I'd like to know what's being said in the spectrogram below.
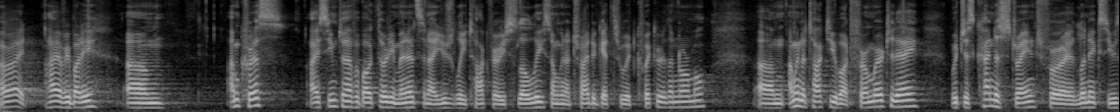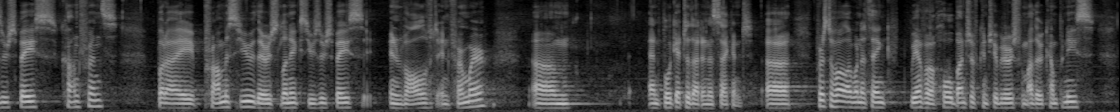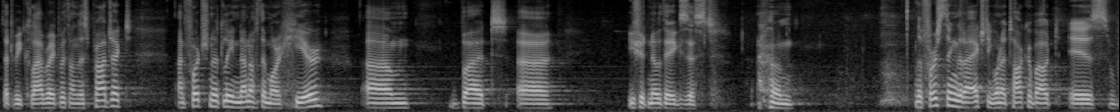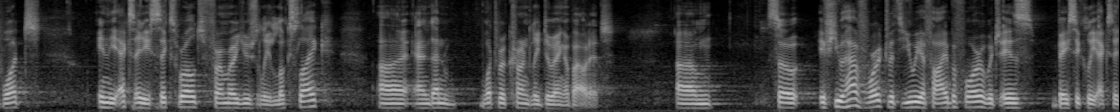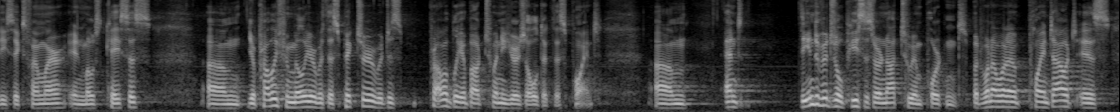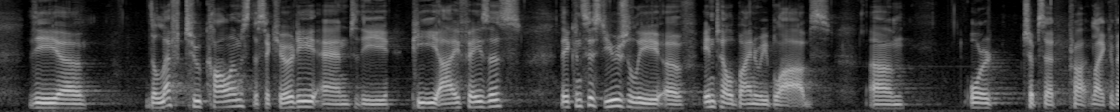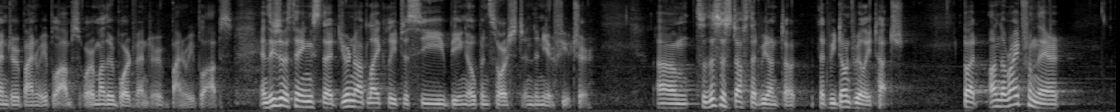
All right. Hi, everybody. Um, I'm Chris. I seem to have about 30 minutes, and I usually talk very slowly, so I'm going to try to get through it quicker than normal. Um, I'm going to talk to you about firmware today, which is kind of strange for a Linux user space conference, but I promise you there's Linux user space involved in firmware. Um, and we'll get to that in a second. Uh, first of all, I want to thank, we have a whole bunch of contributors from other companies that we collaborate with on this project. Unfortunately, none of them are here, um, but uh, you should know they exist. Um, the first thing that I actually want to talk about is what in the x86 world firmware usually looks like, uh, and then what we're currently doing about it. Um, so if you have worked with UEFI before, which is basically x86 firmware in most cases, um, you're probably familiar with this picture, which is probably about 20 years old at this point. Um, and the individual pieces are not too important, but what I want to point out is the, uh, the left two columns, the security and the PEI phases, they consist usually of Intel binary blobs um, or chipset like vendor binary blobs or motherboard vendor binary blobs. And these are things that you're not likely to see being open sourced in the near future. Um, so this is stuff that we don't, that we don't really touch. But on the right from there,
